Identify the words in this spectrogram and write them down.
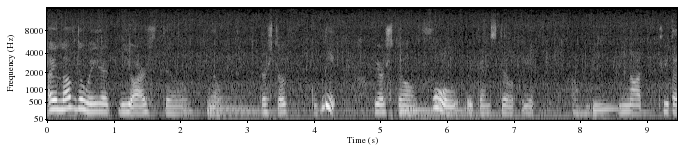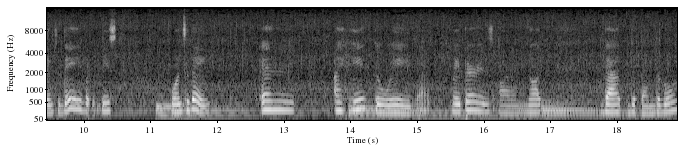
I love the way that we are still, you know, we're still complete we are still full, we can still eat um, not three times a day, but at least once a day. And I hate the way that my parents are not that dependable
